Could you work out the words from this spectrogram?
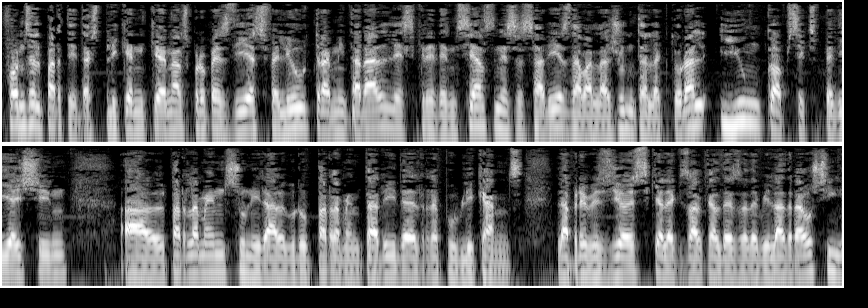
Fons del partit expliquen que en els propers dies Feliu tramitarà les credencials necessàries davant la Junta Electoral i un cop s'expedieixin al Parlament s'unirà al grup parlamentari dels republicans. La previsió és que l'exalcaldessa de Viladrau s'hi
